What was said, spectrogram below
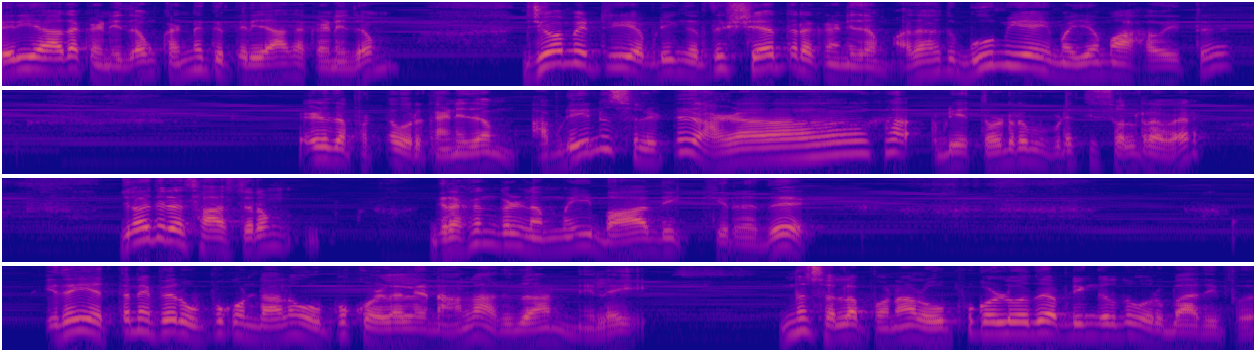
தெரியாத கணிதம் கண்ணுக்கு தெரியாத கணிதம் ஜியோமெட்ரி அப்படிங்கிறது க்ஷேத்திர கணிதம் அதாவது பூமியை மையமாக வைத்து எழுதப்பட்ட ஒரு கணிதம் அப்படின்னு சொல்லிட்டு அழகாக அப்படியே தொடர்பு படுத்தி சொல்கிறவர் ஜோதிட சாஸ்திரம் கிரகங்கள் நம்மை பாதிக்கிறது. இதை எத்தனை பேர் ஒப்புக்கொண்டாலும் ஒப்புக்கொள்ளலைனாலும் அதுதான் நிலை. இன்னும் சொல்ல போனால் ஒப்புக்கொள்வது அப்படிங்கிறதும் ஒரு பாதிப்பு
